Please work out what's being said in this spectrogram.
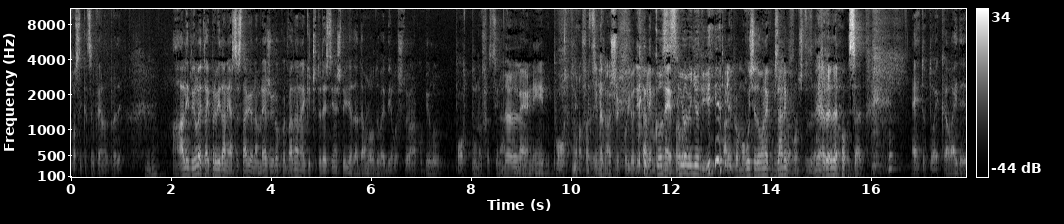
posle kad sam krenuo da prodajem. Ali bilo je taj prvi dan, ja sam stavio na mrežu i roko dva dana neki 40 i nešto iljada downloadova je bilo, što je onako bilo potpuno fascinantno. Da, da, da. Meni potpuno fascinantno. Znaš, rekao, ljudi, da li... Ko su svi prvo- ovi ljudi? da li je pro moguće da ovo nekog zanima uopšte? Da, da, da. Ovo sad. Eto, to je kao, ajde,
